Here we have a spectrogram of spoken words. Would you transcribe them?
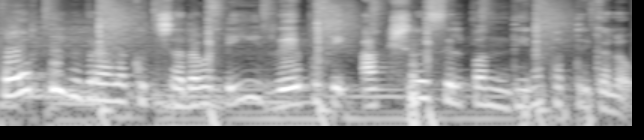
పూర్తి వివరాలకు చదవండి రేపటి అక్షర శిల్పం దినపత్రికలో.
